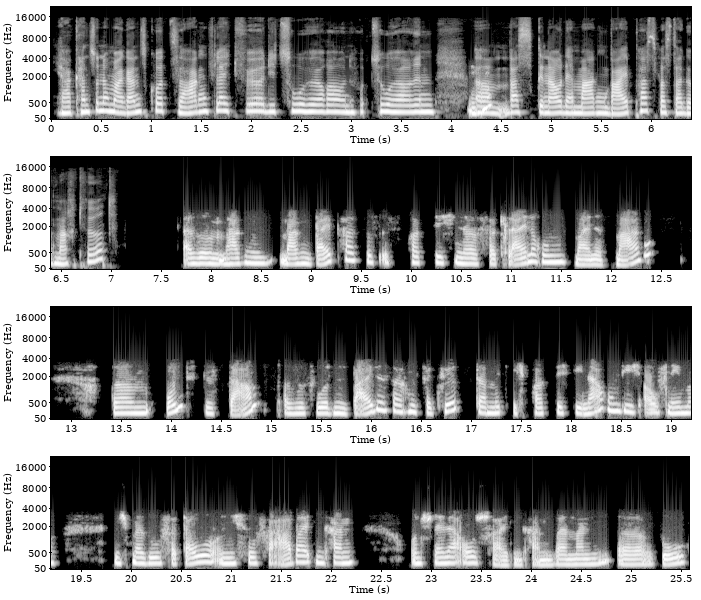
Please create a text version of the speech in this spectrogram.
Ja, kannst du noch mal ganz kurz sagen, vielleicht für die Zuhörer und Zuhörerinnen, mhm. ähm, was genau der Magen-Bypass, was da gemacht wird? Also Magen, Magen-Bypass, das ist praktisch eine Verkleinerung meines Magens ähm, und des Darms. Also es wurden beide Sachen verkürzt, damit ich praktisch die Nahrung, die ich aufnehme, nicht mehr so verdaue und nicht so verarbeiten kann und schneller ausscheiden kann, weil man äh, so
